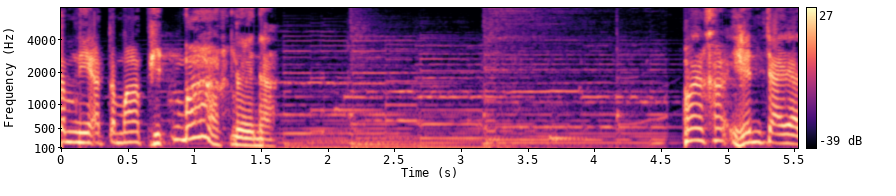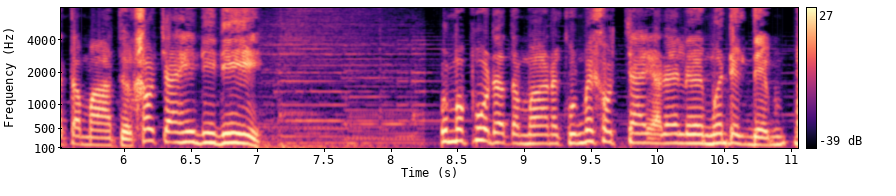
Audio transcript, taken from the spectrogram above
ตำหนิอาตมาผิดมากเลยนะเพราะเห็นใจอาตมาเถอะเข้าใจให้ดี ๆ คุณมาพูดอาตมานะคุณไม่เข้าใจอะไรเลย เหมือนเด็กๆไป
